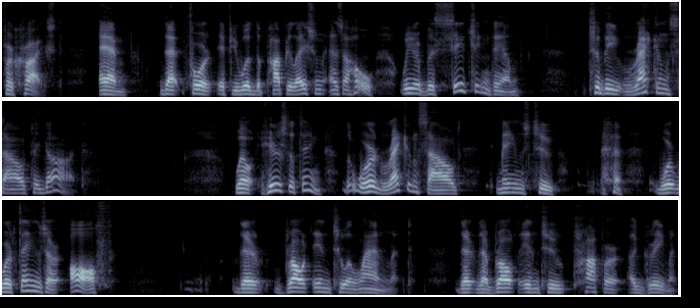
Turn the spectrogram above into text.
for Christ, and that for, if you would, the population as a whole, we are beseeching them to be reconciled to God. Well, here's the thing the word reconciled means to where, where things are off, they're brought into alignment. They're, they're brought into proper agreement.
